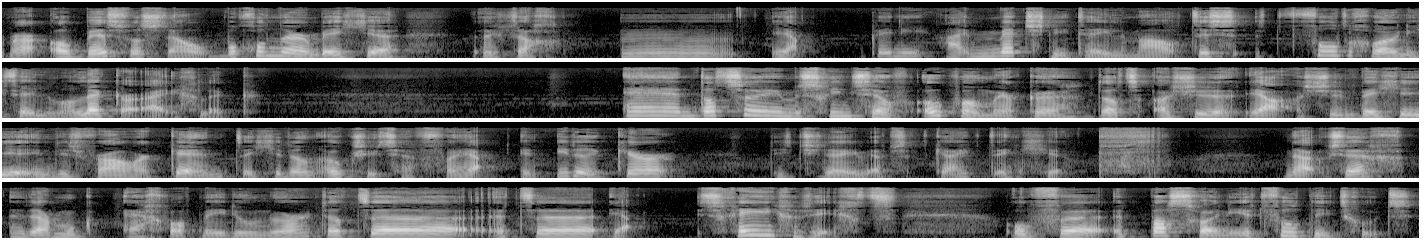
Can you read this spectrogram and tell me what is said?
Maar al best wel snel begon er een beetje... Dat ik dacht, mm, ja, ik weet niet, hij matcht niet helemaal. Het, is, het voelde gewoon niet helemaal lekker eigenlijk. En dat zul je misschien zelf ook wel merken. Dat als je, ja, als je een beetje je in dit verhaal herkent, dat je dan ook zoiets hebt van ja, en iedere keer dat je naar je website kijkt, denk je, nou zeg, daar moet ik echt wat mee doen hoor. Dat uh, het uh, ja, is geen gezicht. Of uh, het past gewoon niet, het voelt niet goed.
